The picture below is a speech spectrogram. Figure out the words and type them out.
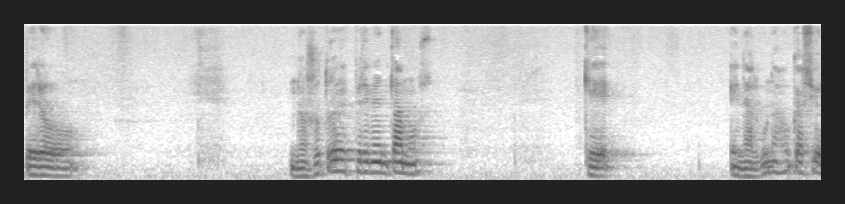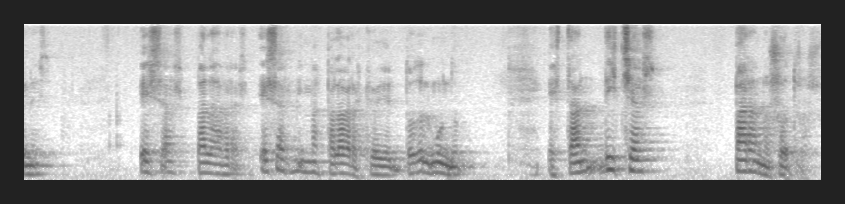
Pero nosotros experimentamos que en algunas ocasiones esas palabras, esas mismas palabras que oyen todo el mundo, están dichas para nosotros.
